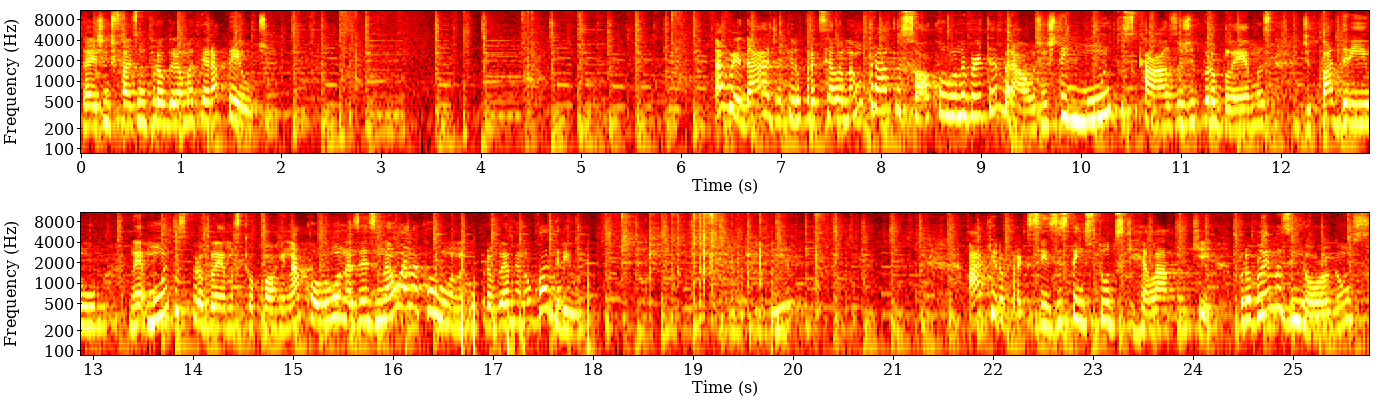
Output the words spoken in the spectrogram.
Daí a gente faz um programa terapêutico. Na verdade, a quiropraxia não trata só a coluna vertebral. A gente tem muitos casos de problemas de quadril, né? Muitos problemas que ocorrem na coluna, às vezes não é na coluna, o problema é no quadril. A quiropraxia, existem estudos que relatam que problemas em órgãos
